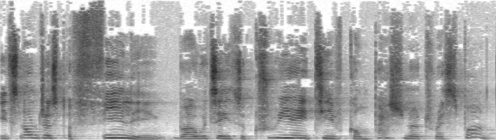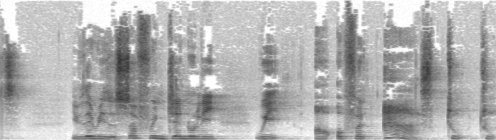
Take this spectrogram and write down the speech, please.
it's not just a feeling, but I would say it's a creative, compassionate response. If there is a suffering, generally we are often asked to, to,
